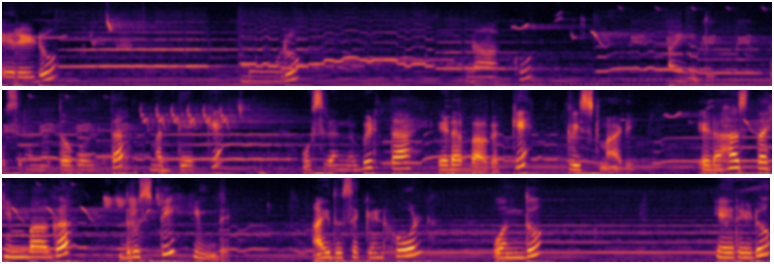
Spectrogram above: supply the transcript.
ಎರಡು ಮೂರು, ನಾಲ್ಕು, ಐದು. ಉಸಿರನ್ನು ತಗೊಳ್ತಾ ಮಧ್ಯಕ್ಕೆ, ಉಸಿರನ್ನು ಬಿಡ್ತಾ ಎಡಭಾಗಕ್ಕೆ ಟ್ವಿಸ್ಟ್ ಮಾಡಿ. ಎಡಹಸ್ತ ಹಿಂಭಾಗ, ದೃಷ್ಟಿ ಹಿಂದೆ. ಐದು ಸೆಕೆಂಡ್ ಹೋಲ್ಡ್. ಒಂದು, ಎರಡು,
